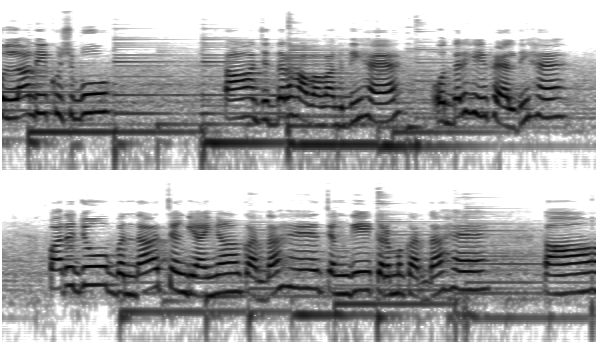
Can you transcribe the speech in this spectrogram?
ਫੁੱਲਾਂ ਦੀ ਖੁਸ਼ਬੂ ਤਾਂ ਜਿੱਧਰ ਹਵਾ ਵਗਦੀ ਹੈ, ਉਧਰ ਹੀ ਫੈਲਦੀ ਹੈ। ਪਰ ਜੋ ਬੰਦਾ ਚੰਗਿਆਈਆਂ ਕਰਦਾ ਹੈ, ਚੰਗੇ ਕਰਮ ਕਰਦਾ ਹੈ, ਤਾਂ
